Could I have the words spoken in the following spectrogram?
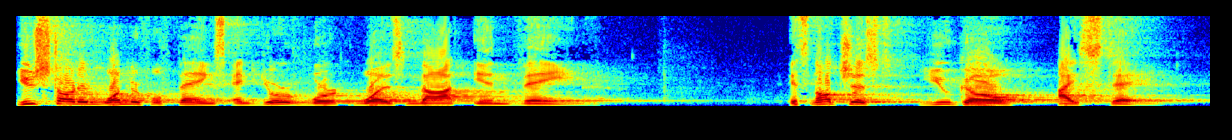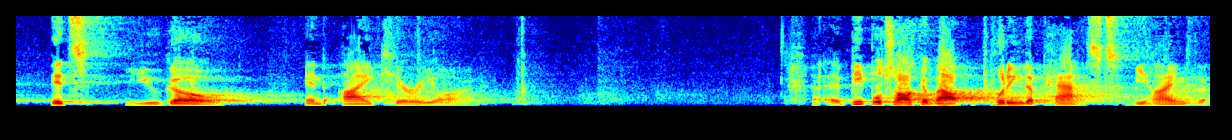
You started wonderful things, and your work was not in vain. It's not just you go, I stay. It's you go, and I carry on. Uh, people talk about putting the past behind them.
